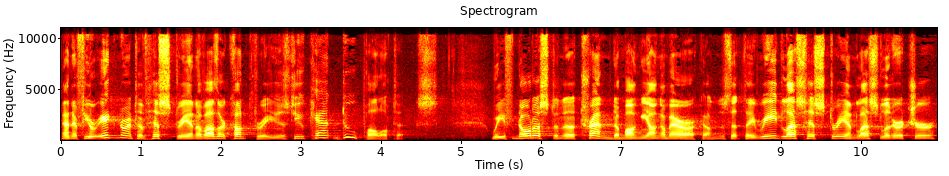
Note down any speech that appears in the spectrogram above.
And if you're ignorant of history and of other countries, you can't do politics. We've noticed a trend among young Americans that they read less history and less literature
